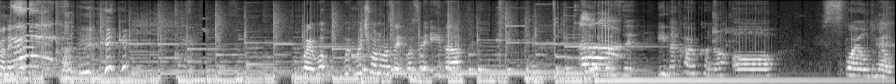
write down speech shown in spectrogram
One is it? Wait, what? wh- Which one was it? Was it either? Uh, Was it either coconut or spoiled milk?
